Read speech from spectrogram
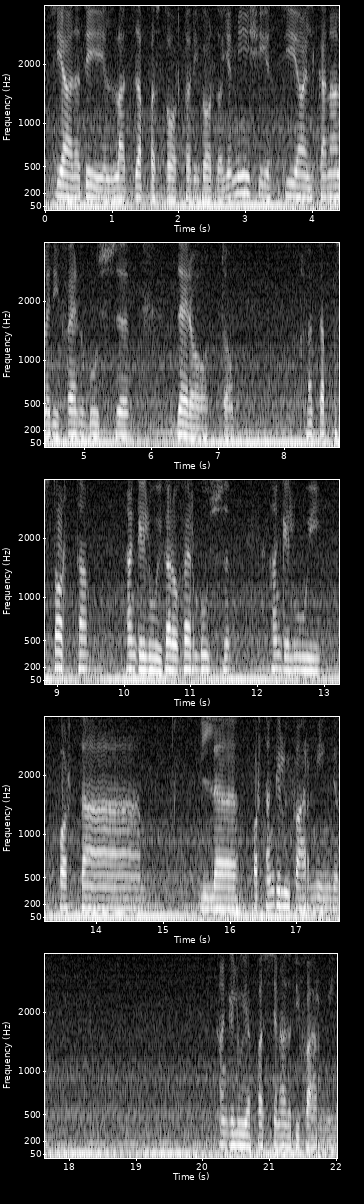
Sia da te la zappa storta ricordo agli amici e sia il canale di Fernbus 08 la zappa storta anche lui caro Fernbus anche lui porta il porta anche lui farming anche lui è appassionato di farming.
